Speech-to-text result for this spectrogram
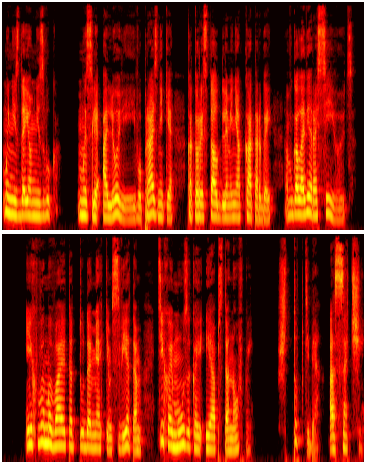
мы не издаем ни звука. Мысли о Леве и его празднике, который стал для меня каторгой, в голове рассеиваются. Их вымывает оттуда мягким светом, тихой музыкой и обстановкой. Чтоб тебя, Асачи!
